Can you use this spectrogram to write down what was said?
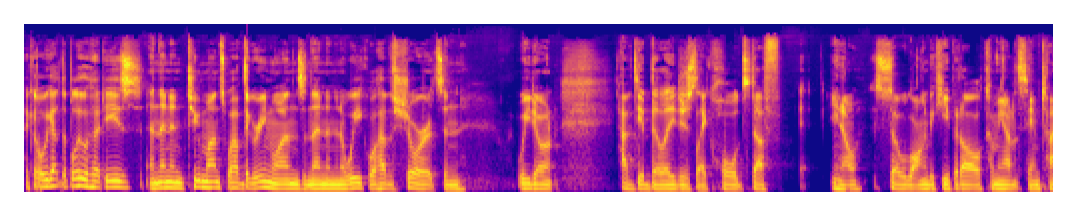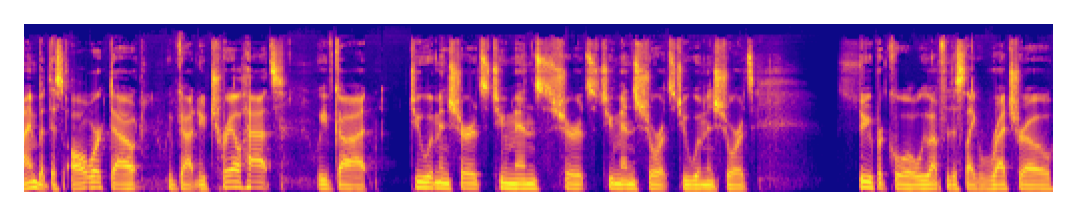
like, oh, we got the blue hoodies. And then in two months, we'll have the green ones. And then in a week, we'll have the shorts. And we don't have the ability to just like hold stuff, you know, so long to keep it all coming out at the same time. But this all worked out. We've got new trail hats. We've got two women's shirts, two men's shirts, two men's shorts, two women's shorts. Super cool. We went for this like retro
